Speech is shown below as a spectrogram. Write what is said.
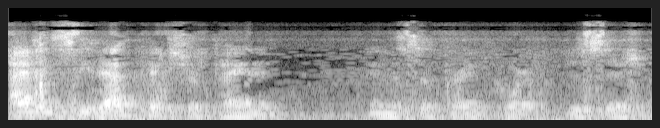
I didn't see that picture painted in the Supreme Court decision.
